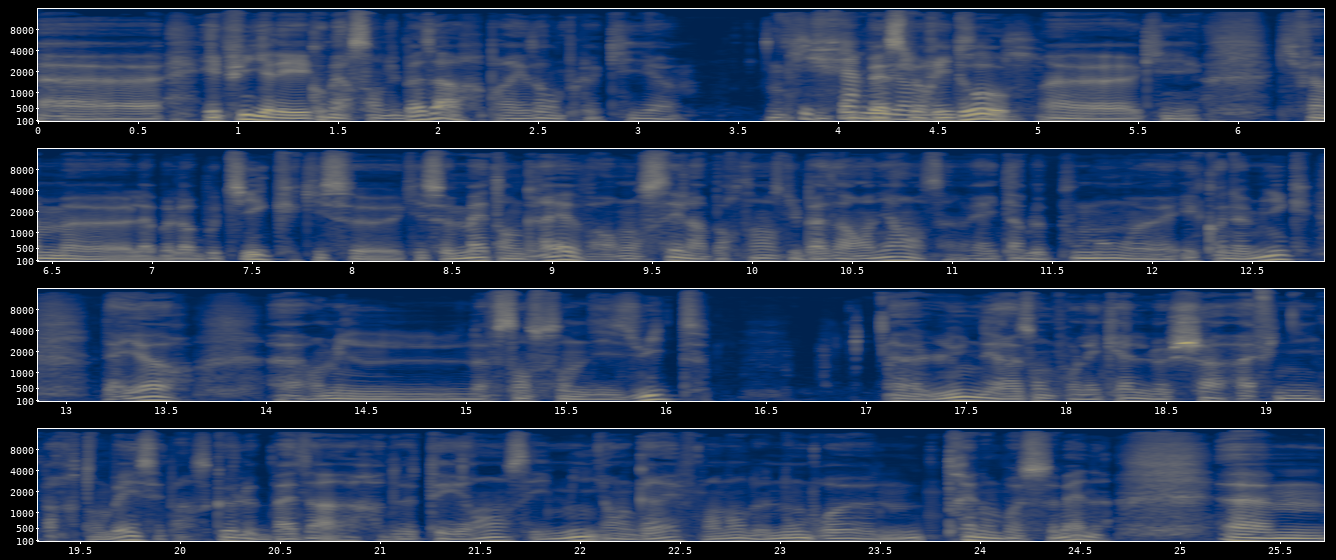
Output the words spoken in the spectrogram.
Euh, et puis il y a les commerçants du bazar, par exemple, qui euh, qui, qui, qui baissent le rideau, euh, qui, qui ferment euh, la, leur boutique, qui se, qui se mettent en grève. Alors, on sait l'importance du bazar en Iran, c'est un véritable poumon euh, économique. D'ailleurs, en 1978, euh, L'une des raisons pour lesquelles le chat a fini par tomber, c'est parce que le bazar de Téhéran s'est mis en grève pendant de nombreux, très nombreuses semaines. Euh,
